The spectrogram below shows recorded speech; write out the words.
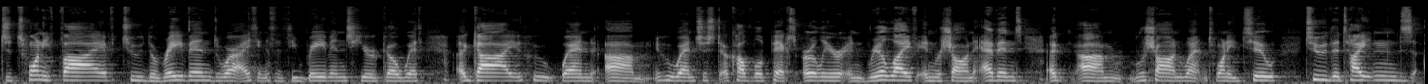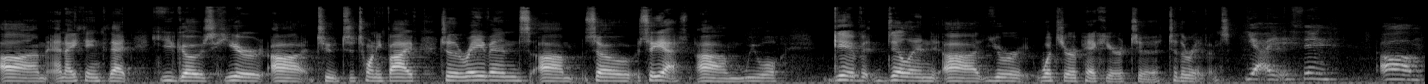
to 25 to the Ravens, where I think that the Ravens here go with a guy who went um, who went just a couple of picks earlier in real life in Rashaan Evans. Uh, um, Rashaan went 22 to the Titans, um, and I think that he goes here uh, to to 25 to the Ravens. Um, so so yes, um, we will give Dylan uh, your what's your pick here to to the Ravens? Yeah, I think um,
